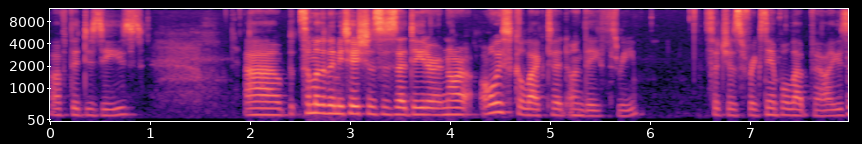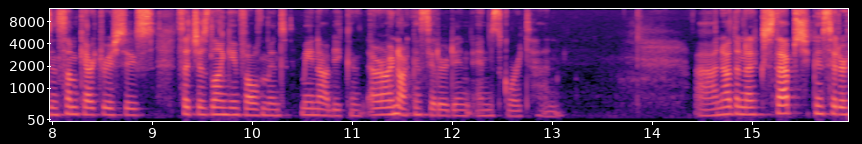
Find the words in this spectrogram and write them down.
of the disease. Uh, but some of the limitations is that data are not always collected on day three such as, for example, lab values, and some characteristics, such as lung involvement, may not be are not considered in, in SCORTEN. Uh, another next steps to consider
